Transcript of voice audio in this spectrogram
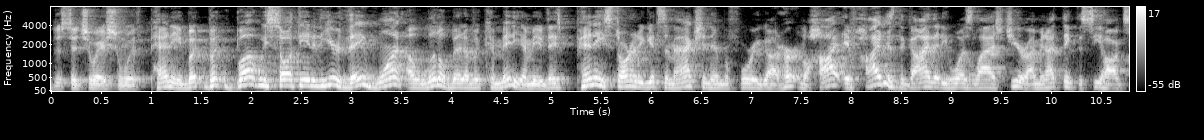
the situation with Penny, but but but we saw at the end of the year they want a little bit of a committee. I mean, they Penny started to get some action there before he got hurt. Hyde, if Hyde is the guy that he was last year, I mean, I think the Seahawks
